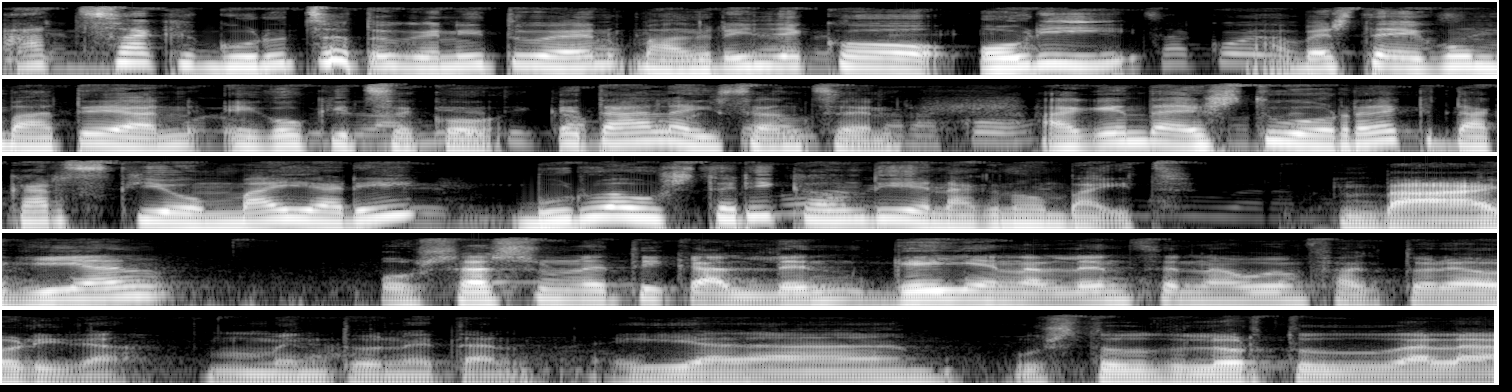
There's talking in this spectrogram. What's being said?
atzak gurutzatu genituen Madrileko hori ba, beste egun batean egokitzeko. Eta hala izan zen. Agenda estu horrek dakarzkio maiari burua usterik handienak nonbait. Ba, agian osasunetik alden, gehien aldentzen hauen faktorea hori da, momentu honetan. Egia da, uste dut lortu dudala,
